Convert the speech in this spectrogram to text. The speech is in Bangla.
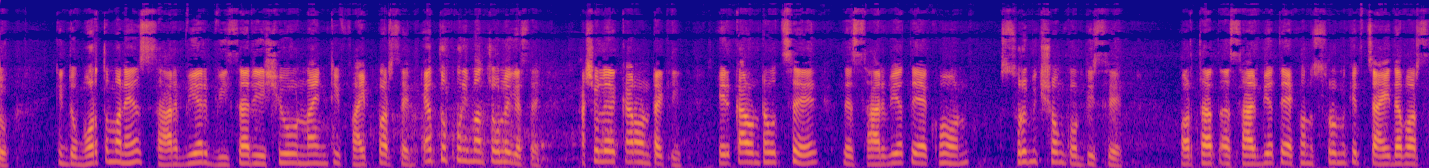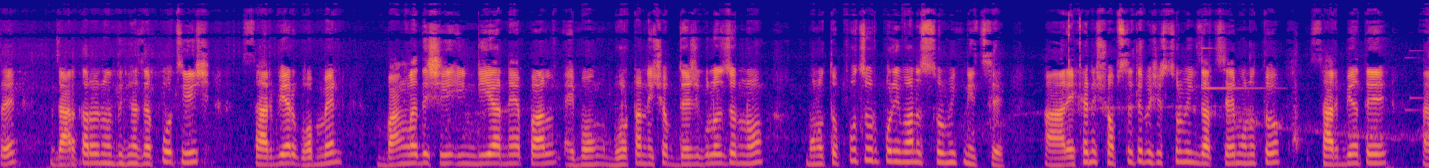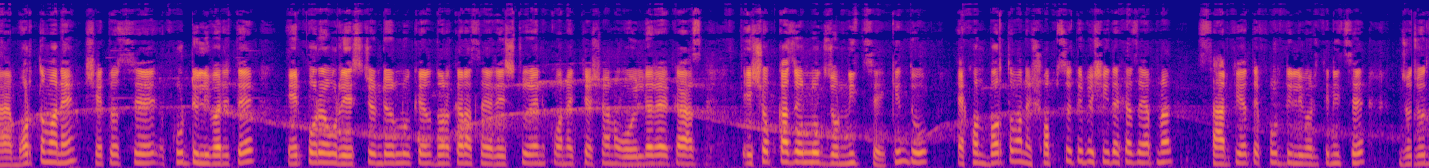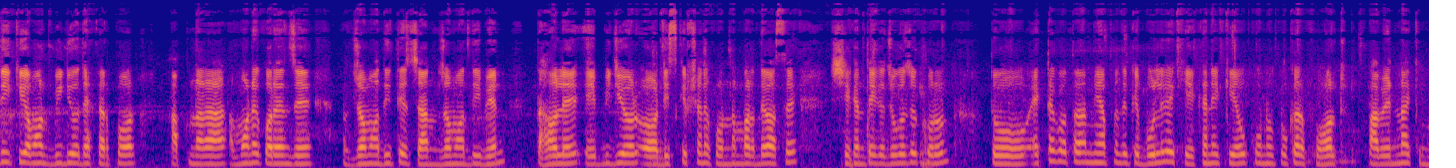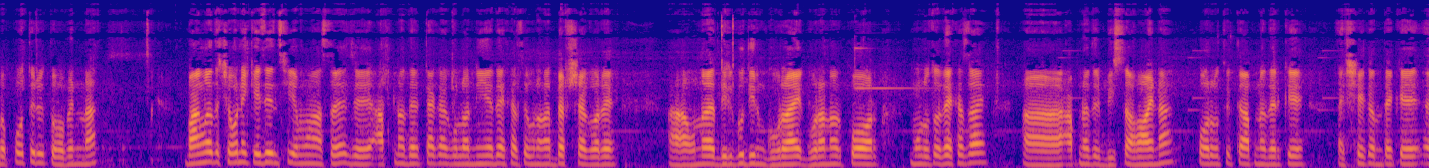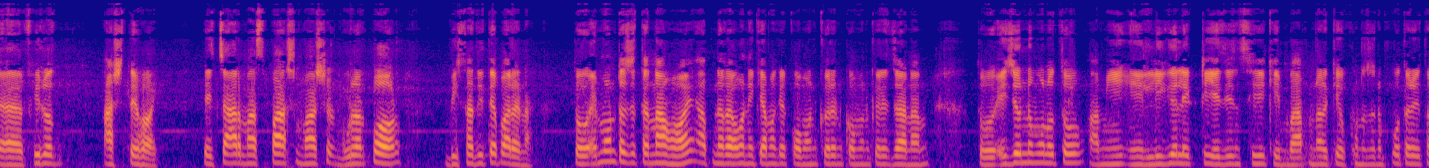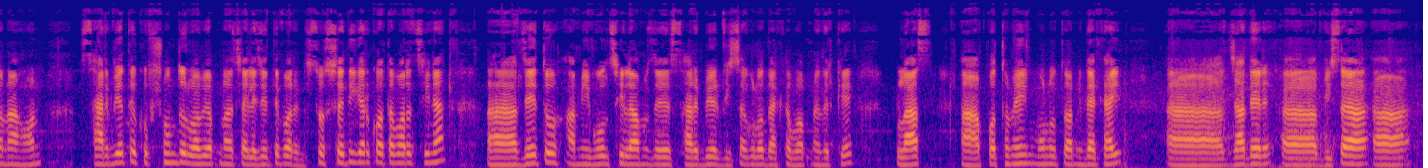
কিন্তু বর্তমানে সার্বিয়ার visa ratio ninety five percent এত পরিমাণ চলে গেছে। আসলে কারণটা কি? এর কারণটা হচ্ছে যে সার্বিয়াতে এখন শ্রমিক সংকট দিচ্ছে। অর্থাৎ সার্বিয়াতে এখন শ্রমিকের চাহিদা বাড়ছে। যার কারণে দুই হাজার পঁচিশ সার্বিয়ার গভর্নমেন্ট বাংলাদেশি, ইন্ডিয়া, নেপাল এবং ভুটান এসব দেশগুলোর জন্য মূলত প্রচুর পরিমাণ শ্রমিক নিচ্ছে। আর এখানে সবচেয়ে বেশি শ্রমিক যাচ্ছে মূলত সার্বিয়াতে বর্তমানে। সেটা হচ্ছে ফুড ডেলিভারিতে এরপরেও রেস্টুরেন্টের লোকের দরকার আছে। রেস্টুরেন্ট কনেকটেশন ওয়েল্ডারের কাজ এইসব কাজের লোকজন নিচ্ছে। কিন্তু এখন বর্তমানে সবচেয়ে বেশি দেখা যায় আপনার সার্বিয়াতে ফুড ডেলিভারিতে নিচ্ছে। যদি কি আমার ভিডিও দেখার পর আপনারা মনে করেন যে জমা দিতে চান, জমা দিবেন, তাহলে এই ভিডিওর ডিসক্রিপশনে ফোন নাম্বার দেওয়া আছে, সেখান থেকে যোগাযোগ করুন। তো একটা কথা আমি আপনাদেরকে বলে রাখি, এখানে কেউ কোনো প্রকার ফল্ট পাবেন না কিংবা প্রতারিত হবেন না। বাংলাদেশে অনেক এজেন্সি এমন আছে যে আপনাদের টাকাগুলো নিয়ে দেখা যাচ্ছে ওনারা ব্যবসা করে ওনারা দীর্ঘদিন ঘোরায়, ঘোরানোর পর মূলত দেখা যায় আপনাদের ভিসা হয় না, পরবর্তীতে আপনাদেরকে সেখান থেকে ফেরত আসতে হয়। এই চার মাস, পাঁচ মাস ঘোরার পর ভিসা দিতে পারে না। তো এমনটা যাতে না হয়, আপনারা অনেকে আমাকে কমেন্ট করেন কমেন্ট করে জানান। তো এই জন্য মূলত আমি লিগেল একটি এজেন্সি কিংবা আপনারা কেউ কোনো জন্য প্রতারিত না হন সার্বিয়াতে খুব সুন্দরভাবে আপনারা চাইলে যেতে পারেন। তো সেদিকে আর কথা বাড়াচ্ছি না। যেহেতু আমি বলছিলাম যে সার্বিয়ার ভিসাগুলো দেখাবো আপনাদেরকে। প্লাস প্রথমেই মূলত আমি দেখাই যাদের ভিসা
